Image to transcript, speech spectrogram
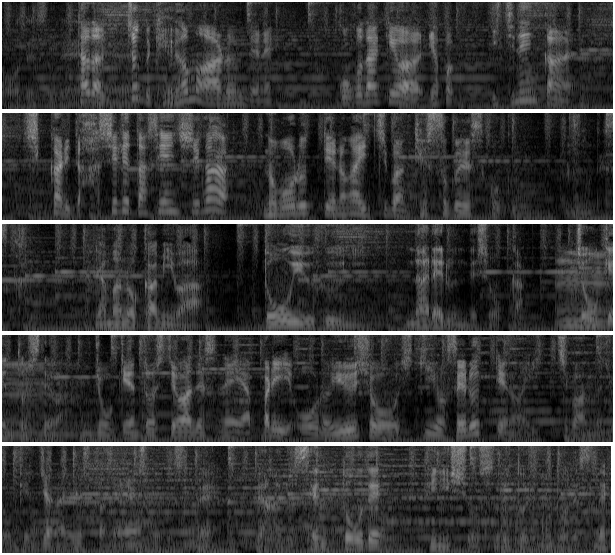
そうですね。ただちょっと怪我もあるんでねここだけはやっぱ1年間しっかりと走れた選手が登るっていうのが一番鉄則です僕そうですか。山の神はどういうふうになれるんでしょうか？条件としては。条件としてはですねやっぱり往路優勝を引き寄せるっていうのは一番の条件じゃないですかね。そうですね。やはり先頭でフィニッシュをするということですね、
